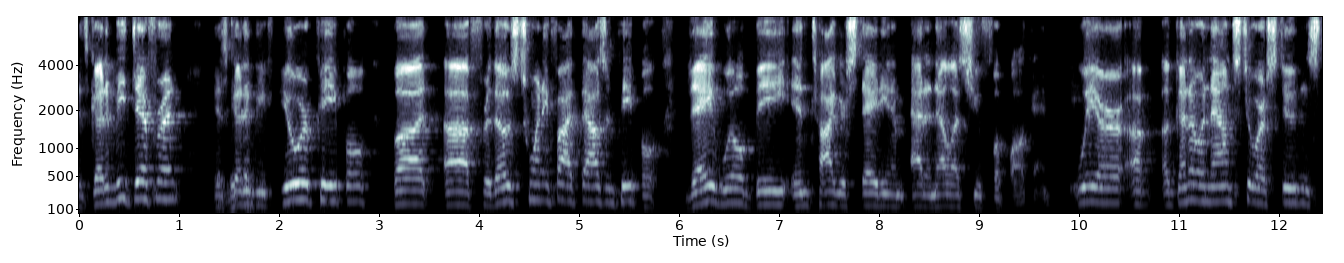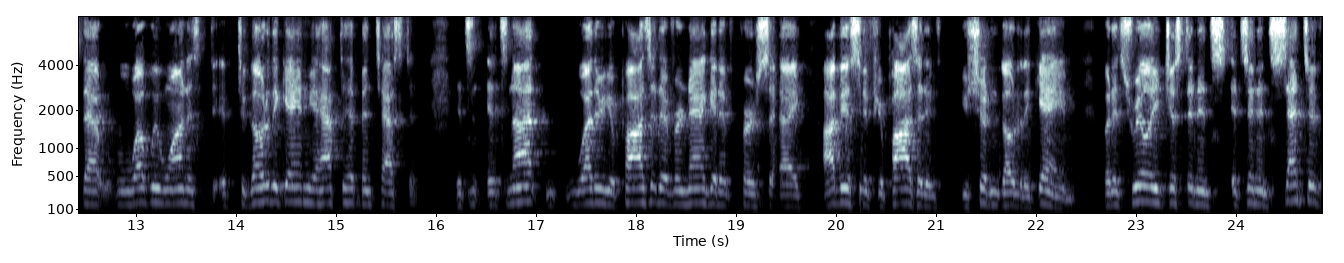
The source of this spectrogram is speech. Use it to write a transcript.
It's going to be different. It's going to be fewer people, but uh, for those 25,000 people, they will be in Tiger Stadium at an LSU football game. We are uh, uh going to announce to our students that what we want is to go to the game, you have to have been tested. It's, it's not whether you're positive or negative per se. Obviously, if you're positive, you shouldn't go to the game, but it's really just an, it's an incentive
